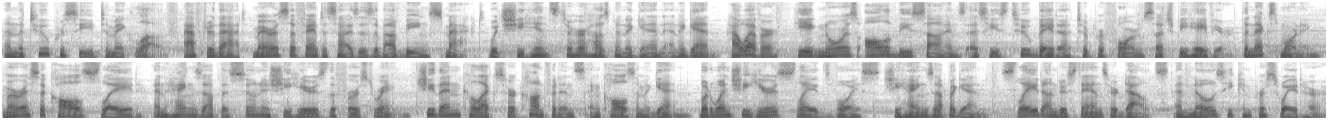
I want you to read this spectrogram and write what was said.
and the two proceed to make love. After that, Marissa fantasizes about being smacked, which she hints to her husband again and again. However, he ignores all of these signs as he's too beta to perform such behavior. The next morning, Marissa calls Slade and hangs up as soon as she hears the first ring. She then collects her confidence and calls him again. But when she hears Slade's voice, she hangs up again. Slade understands her doubts and knows he can persuade her,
